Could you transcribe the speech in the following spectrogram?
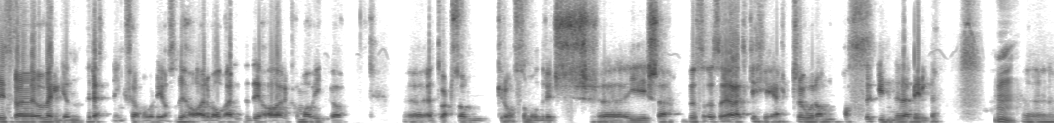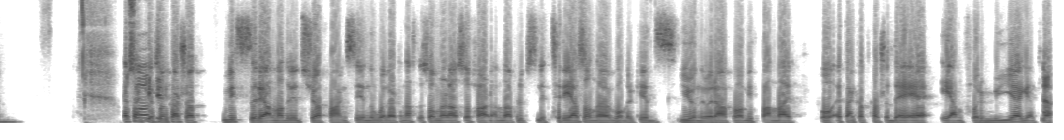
De skal jo velge en retning framover, de også. De har Valverde, de har Kamavinga. Eh, etter hvert som Kroos og Modric gir seg. Så, så, jeg vet ikke helt hvor han passer inn i det bildet. Mm. Uh, jeg tenker sånn kanskje at hvis Real Madrid kjøper han sin nå eller til neste sommer, da, så har de da plutselig tre sånne Wonderkids juniorer på midtbanen der. Og jeg tenker at kanskje det er én for mye, egentlig.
